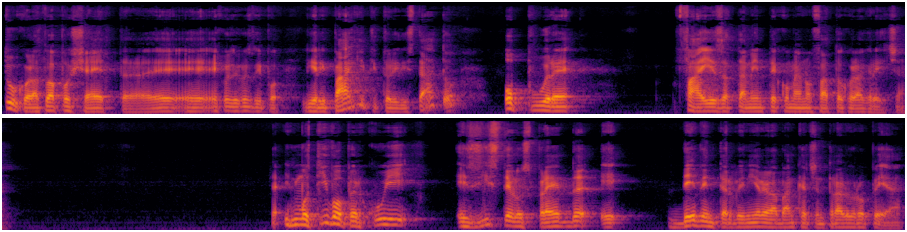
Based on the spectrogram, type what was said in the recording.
tu con la tua pochette e, e, e cose così tipo, li ripaghi i titoli di Stato oppure fai esattamente come hanno fatto con la Grecia? Cioè, il motivo per cui esiste lo spread e deve intervenire la Banca Centrale Europea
